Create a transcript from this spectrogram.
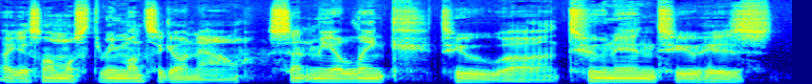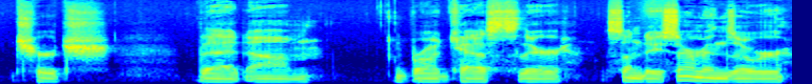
I guess almost three months ago now, sent me a link to uh, tune in to his church that um, broadcasts their Sunday sermons over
